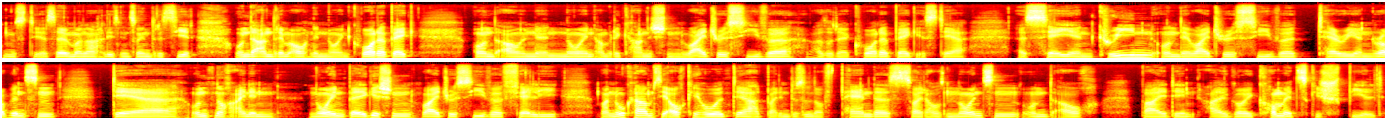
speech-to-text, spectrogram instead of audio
müsst ihr selber nachlesen, wenn es euch interessiert. Unter anderem auch einen neuen Quarterback und auch einen neuen amerikanischen Wide Receiver. Also der Quarterback ist der Asayan Green und der Wide Receiver Terrian Robinson. Der und noch einen neuen belgischen Wide Receiver Feli Manoka haben sie auch geholt. Der hat bei den Düsseldorf Panthers 2019 und auch bei den Allgäu Comets gespielt.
